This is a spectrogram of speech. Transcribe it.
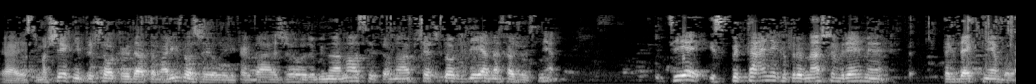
Э, если Машех не пришел, когда там Аризал жил, или когда жил Рабину Аноси, то ну вообще что, где я нахожусь? Нет. Те испытания, которые в наше время, тогда их не было.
